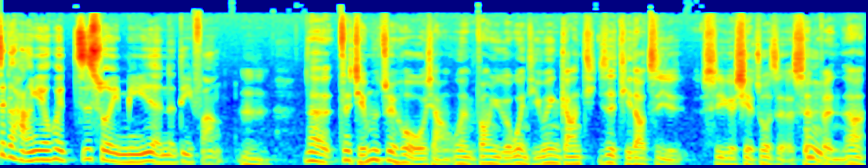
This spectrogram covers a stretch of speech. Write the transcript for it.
这个行业会之所以迷人的地方。嗯，那在节目最后，我想问方宇一个问题，因为你刚刚一直提到自己是一个写作者的身份，那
